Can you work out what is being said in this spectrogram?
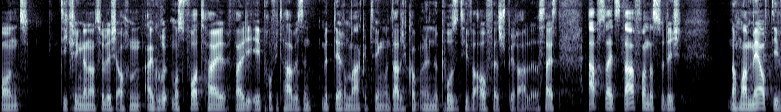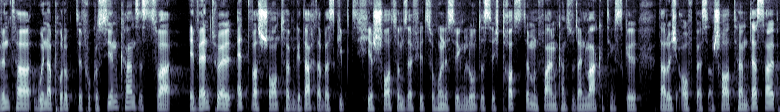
und die kriegen dann natürlich auch einen Algorithmusvorteil, weil die eh profitabel sind mit deren Marketing und dadurch kommt man in eine positive Aufwärtsspirale. Das heißt, abseits davon, dass du dich nochmal mehr auf die Winter-Winner-Produkte fokussieren kannst, ist zwar eventuell etwas Short-Term gedacht, aber es gibt hier Short-Term sehr viel zu holen, deswegen lohnt es sich trotzdem und vor allem kannst du deinen Marketing-Skill dadurch aufbessern. Short-Term deshalb,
